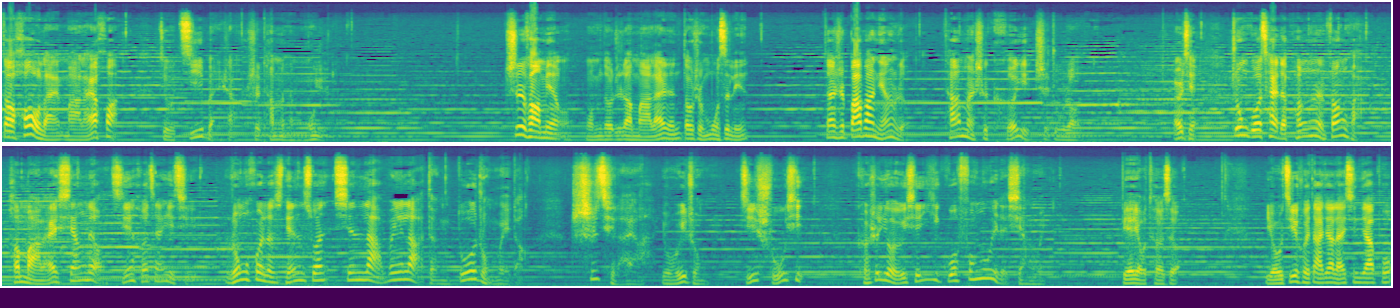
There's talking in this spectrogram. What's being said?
到后来，马来话就基本上是他们的母语了。吃方面，我们都知道马来人都是穆斯林。但是巴巴娘惹他们是可以吃猪肉的，而且中国菜的烹饪方法和马来香料结合在一起，融汇了甜酸、辛辣、微辣等多种味道，吃起来啊有一种极熟悉，可是又有一些异国风味的香味，别有特色。有机会大家来新加坡，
